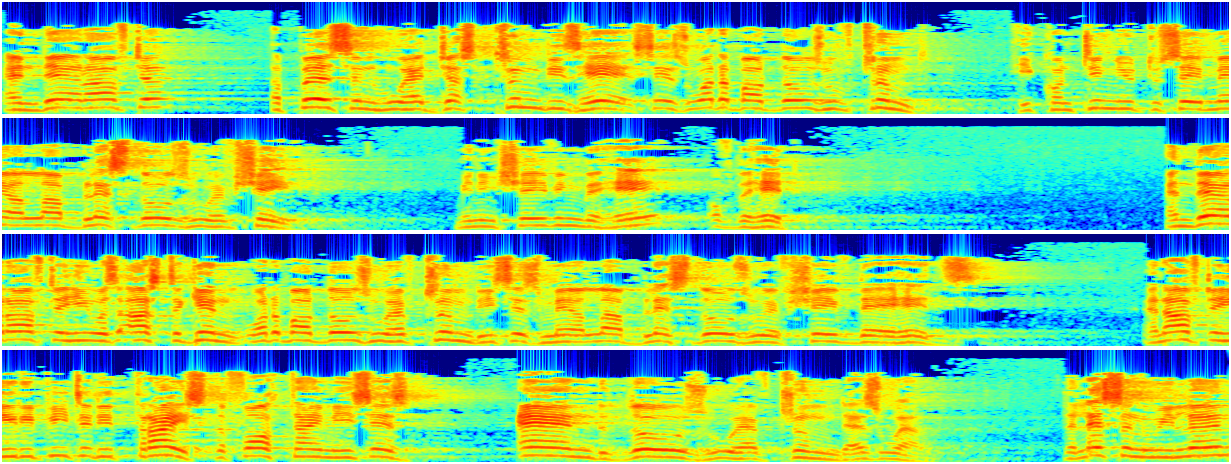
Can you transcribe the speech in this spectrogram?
And thereafter, a person who had just trimmed his hair says, What about those who've trimmed? He continued to say, May Allah bless those who have shaved, meaning shaving the hair of the head. And thereafter, he was asked again, What about those who have trimmed? He says, May Allah bless those who have shaved their heads. And after he repeated it thrice, the fourth time, he says, and those who have trimmed as well. The lesson we learn,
